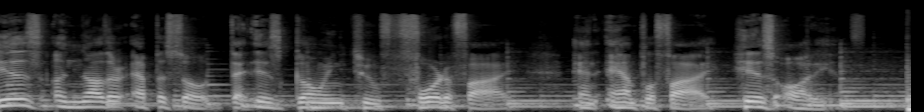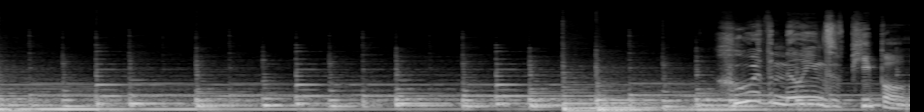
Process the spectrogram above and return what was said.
is another episode that is going to fortify and amplify his audience. Who are the millions of people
